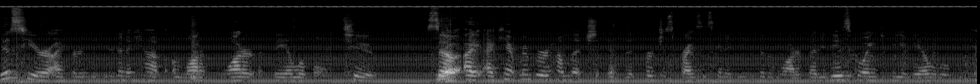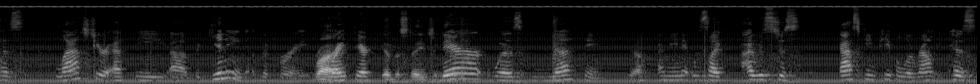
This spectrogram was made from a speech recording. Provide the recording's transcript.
this year I heard that you're going to have a lot of water available too. So Yep. I, I can't remember how much the purchase price is going to be for the water, but it is going to be available because last year at the uh, beginning of the parade, Right. there, in the staging. area. there was nothing. Yeah. I mean, it was like I was just asking people around because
